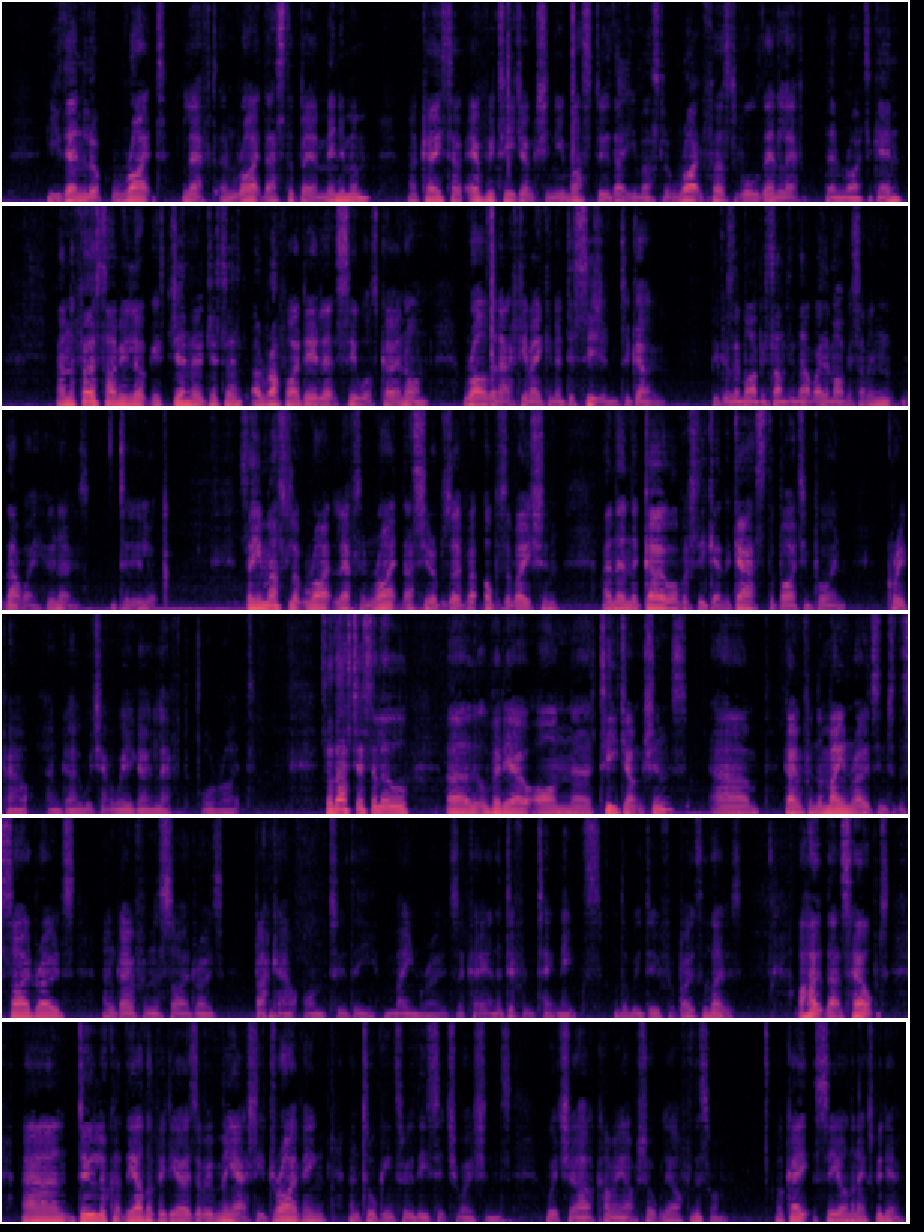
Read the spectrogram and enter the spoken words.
You then look right left and right that's the bare minimum Okay, so every T-junction you must do that. You must look right first of all, then left, then right again. And the first time you look, it's generally just a, a rough idea, let's see what's going on, rather than actually making a decision to go. Because there might be something that way, there might be something that way, who knows, until you look. So you must look right, left and right. That's your observer, observation. And then the go, obviously get the gas, the biting point, creep out and go whichever way you're going, left or right. So that's just a little uh, little video on uh, T-junctions, um, going from the main roads into the side roads and going from the side roads back out onto the main roads, okay, and the different techniques that we do for both of those. I hope that's helped and do look at the other videos of me actually driving and talking through these situations which are coming up shortly after this one. Okay, see you on the next video.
